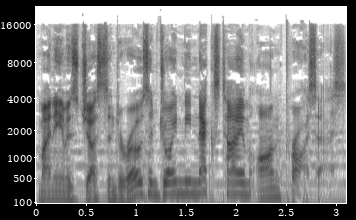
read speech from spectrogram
My name is Justin DeRose, and join me next time on Process.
